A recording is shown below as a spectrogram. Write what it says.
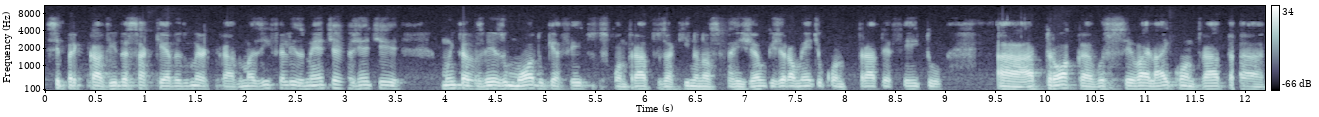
se precavido essa queda do mercado, mas infelizmente a gente muitas vezes o modo que é feito os contratos aqui na nossa região, que geralmente o contrato é feito a, a troca, você vai lá e contrata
